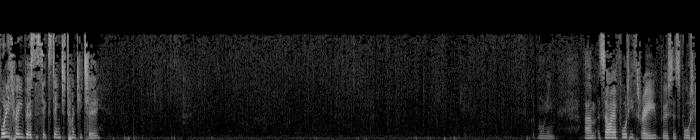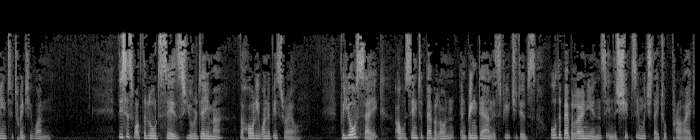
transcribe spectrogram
43 verses 16 to 22. Good morning. Um, Isaiah 43 verses 14 to 21. This is what the Lord says, your Redeemer, the Holy One of Israel. For your sake, I will send to Babylon and bring down as fugitives all the Babylonians in the ships in which they took pride.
